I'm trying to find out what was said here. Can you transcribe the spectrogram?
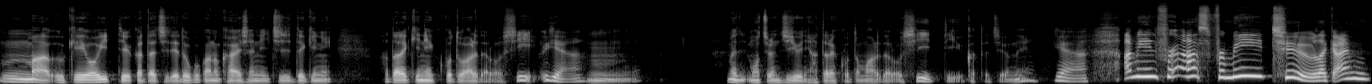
うん、まあ、請負っていう形でどこかの会社に一時的に働きに行くことはあるだろうし、 Yeah. うん。 まあ、もちろん自由に働くこともあるだろうしっていう形よね。 Yeah. I mean, for us, for me too, like I'm,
